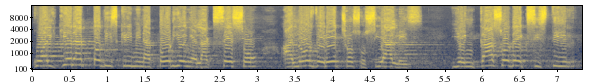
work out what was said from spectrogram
cualquier acto discriminatorio en el acceso a los derechos sociales y en caso de existir,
